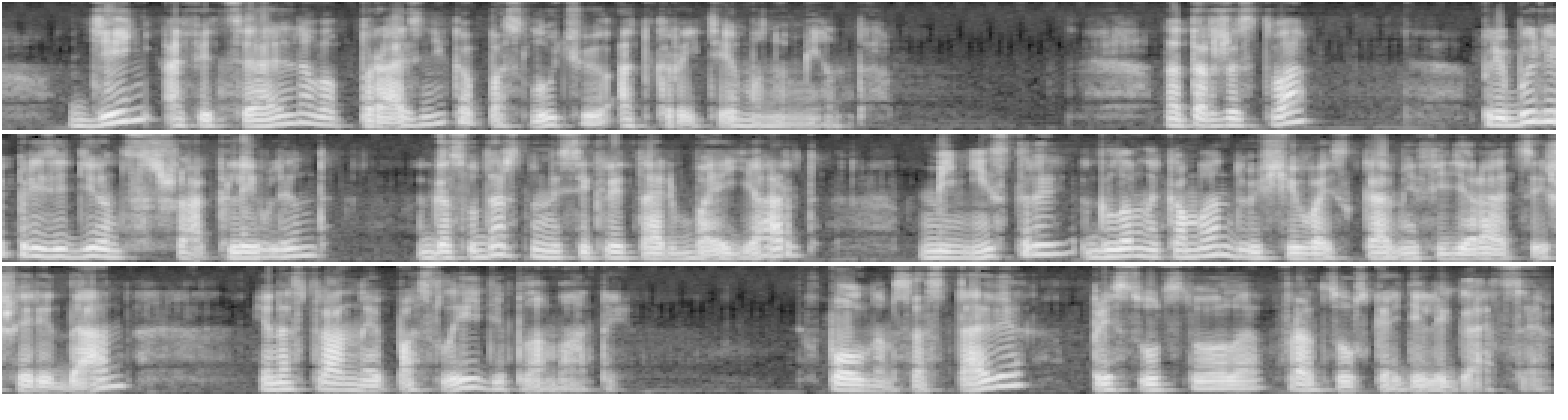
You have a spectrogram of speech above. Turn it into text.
– день официального праздника по случаю открытия монумента. На торжества прибыли президент США Кливленд, государственный секретарь Байярд, министры, главнокомандующий войсками Федерации Шеридан, иностранные послы и дипломаты полном составе присутствовала французская делегация.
